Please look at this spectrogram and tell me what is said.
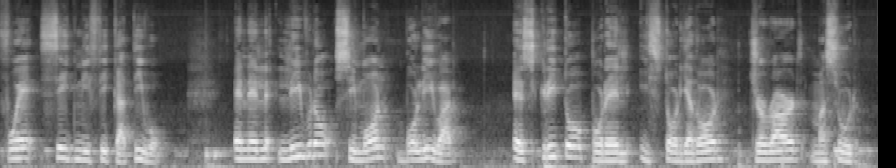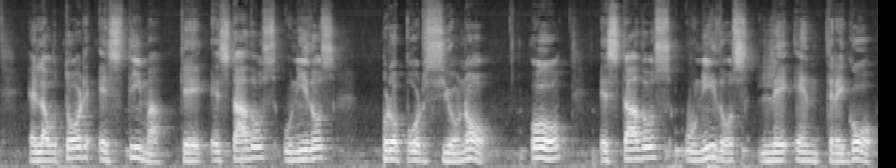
fue significativo. En el libro Simón Bolívar, escrito por el historiador Gerard Masur, el autor estima que Estados Unidos proporcionó o Estados Unidos le entregó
